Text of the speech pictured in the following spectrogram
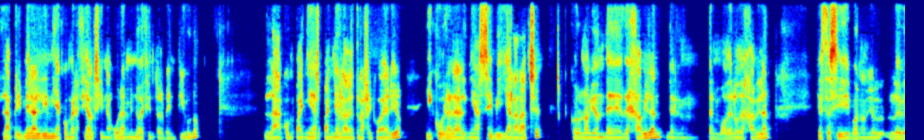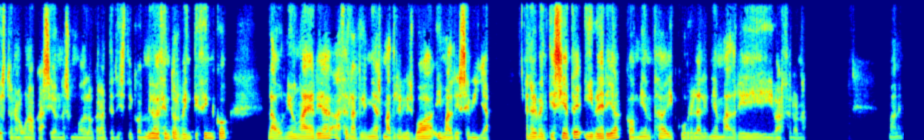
la primera línea comercial se inaugura en 1921, la Compañía Española de Tráfico Aéreo, y cubre la línea Sevilla-Larache, con un avión de, de Havilland, del, modelo de Havilland. Este sí, bueno, yo lo he visto en alguna ocasión, es un modelo característico. En 1925, la Unión Aérea hace las líneas Madrid-Lisboa y Madrid-Sevilla. En el 27, Iberia comienza y cubre la línea Madrid-Barcelona. ¿Vale?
